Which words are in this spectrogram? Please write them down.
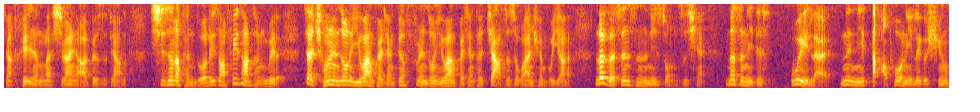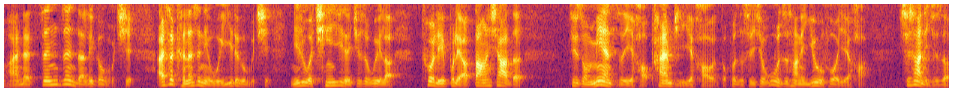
像黑人啊、西班牙都是这样的。牺牲了很多，那张非常珍贵的，在穷人中的一万块钱跟富人中一万块钱，它价值是完全不一样的。那个真是你种子钱，那是你的未来，那你打破你那个循环的真正的那个武器，而是可能是你唯一的个武器。你如果轻易的，就是为了脱离不了当下的这种面子也好、攀比也好，或者是一些物质上的诱惑也好，实际上你就是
